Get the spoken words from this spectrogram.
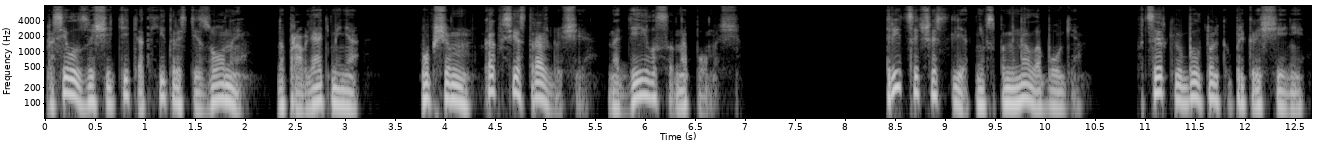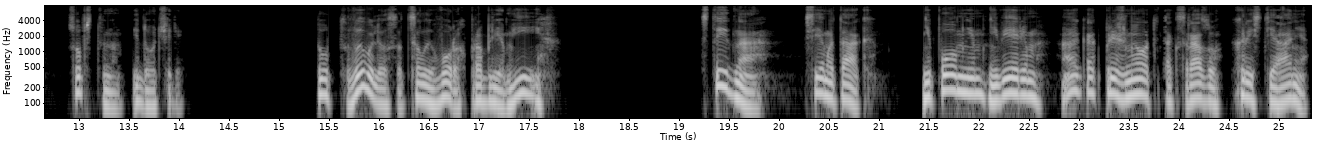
Просил защитить от хитрости зоны, направлять меня. В общем, как все страждущие, надеялся на помощь. 36 лет не вспоминал о Боге. В церкви был только при крещении, собственном и дочери. Тут вывалился целый ворох проблем и... Стыдно. Все мы так. Не помним, не верим, а как прижмет, так сразу христиане.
